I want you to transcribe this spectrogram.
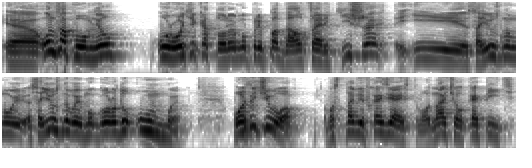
Э, он запомнил уроки, которые ему преподал царь Киша и союзному, союзного ему городу Уммы. После чего, восстановив хозяйство, он начал копить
